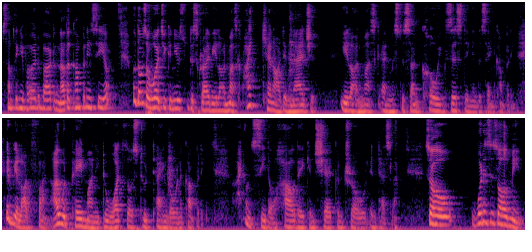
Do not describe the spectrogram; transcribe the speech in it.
something you've heard about another company CEO? Well, those are words you can use to describe Elon Musk. I cannot imagine Elon Musk and Mr. Son coexisting in the same company. It'd be a lot of fun. I would pay money to watch those two tango in a company. I don't see though how they can share control in Tesla. So, what does this all mean?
